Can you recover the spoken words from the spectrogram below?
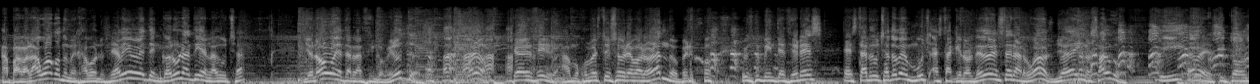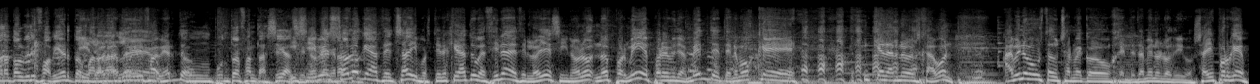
apago el agua cuando me jabono. Si a mí me meten con una tía en la ducha, yo no voy a tardar cinco minutos. Bueno, quiero decir, a lo mejor me estoy sobrevalorando, pero mi intención es estar duchándome mucho hasta que los dedos estén arrugados. Yo de ahí no salgo. Y, ¿sabes? y- y todo el rato el grifo abierto Y para darle el grifo abierto. un punto de fantasía. Y si no, ves solo que hace Xavi, pues tienes que ir a tu vecina y decirle, oye, si no, lo- no es por mí, es por el medio ambiente, tenemos que, que darnos jabón. A mí no me gusta ducharme con gente, también os lo digo. ¿Sabéis por qué?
